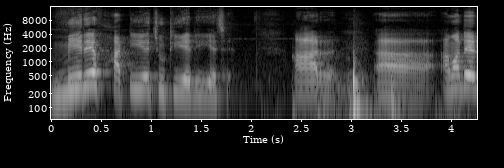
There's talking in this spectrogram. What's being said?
মেরে ফাটিয়ে চুটিয়ে দিয়েছে। আর আমাদের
